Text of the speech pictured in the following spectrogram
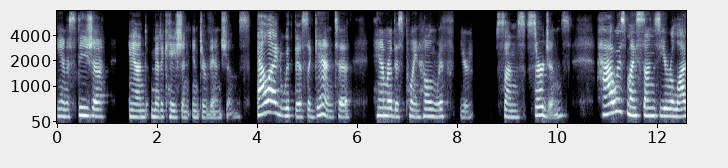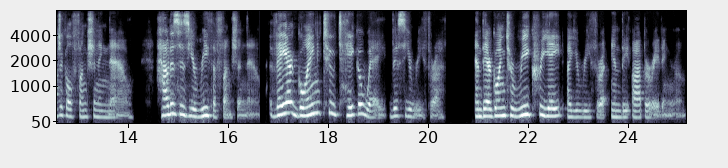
anesthesia and medication interventions? Allied with this, again, to hammer this point home with your son's surgeons, how is my son's urological functioning now? How does his urethra function now? They are going to take away this urethra and they're going to recreate a urethra in the operating room.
